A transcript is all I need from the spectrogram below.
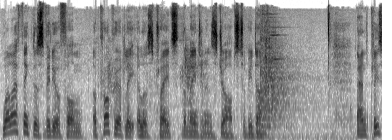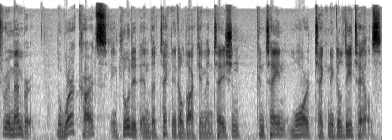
Well, I think this video film appropriately illustrates the maintenance jobs to be done. And please remember, the work cards included in the technical documentation contain more technical details.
